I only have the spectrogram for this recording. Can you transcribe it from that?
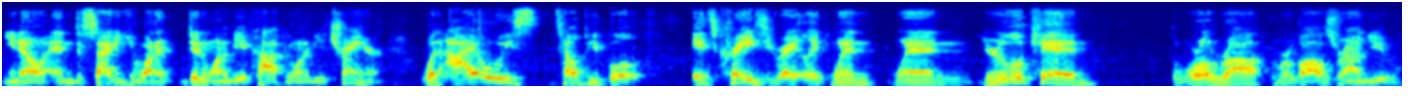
you know, and deciding he wanted didn't want to be a cop, he wanted to be a trainer. What I always tell people, it's crazy, right? Like when when you're a little kid, the world ro- revolves around you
